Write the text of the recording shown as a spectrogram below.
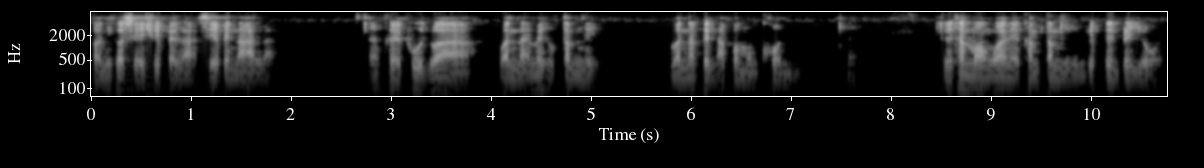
ตอนนี้ก็เสียชีวิตไปละเสียไปนานละเคยพูดว่าวันไหนไม่ถูกตำหนิ วันนั้นเป็นอัปมงคลคือท่านมองว่าเนี่ยคำตำหนิเป็นประโยชน์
